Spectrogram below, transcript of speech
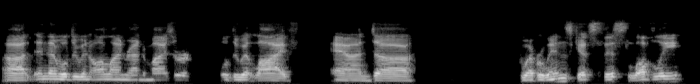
Uh, and then we'll do an online randomizer. We'll do it live, and uh, whoever wins gets this lovely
